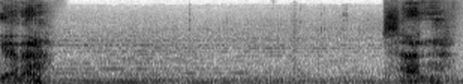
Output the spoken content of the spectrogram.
Together. Son.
